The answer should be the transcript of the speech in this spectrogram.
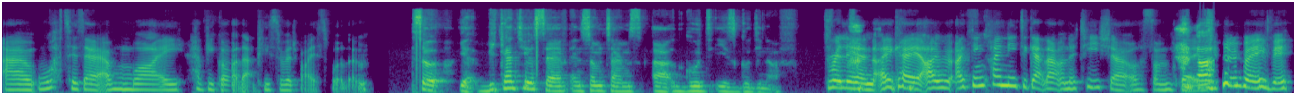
Um, what is it and why have you got that piece of advice for them? So, yeah, be kind to yourself, and sometimes uh, good is good enough Brilliant. Okay, I I think I need to get that on a t-shirt or something. Maybe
